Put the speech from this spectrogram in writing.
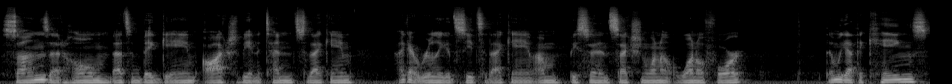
Suns at home. That's a big game. I'll actually be in attendance to that game. I got really good seats to that game. I'm be sitting in section 104. Then we got the Kings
